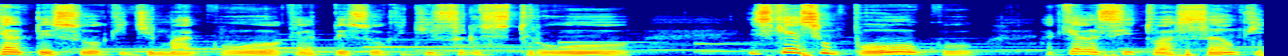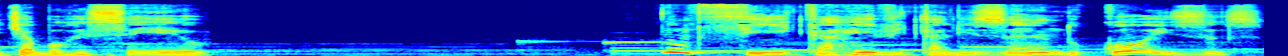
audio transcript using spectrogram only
aquela pessoa que te magoou, aquela pessoa que te frustrou. Esquece um pouco aquela situação que te aborreceu. Não fica revitalizando coisas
